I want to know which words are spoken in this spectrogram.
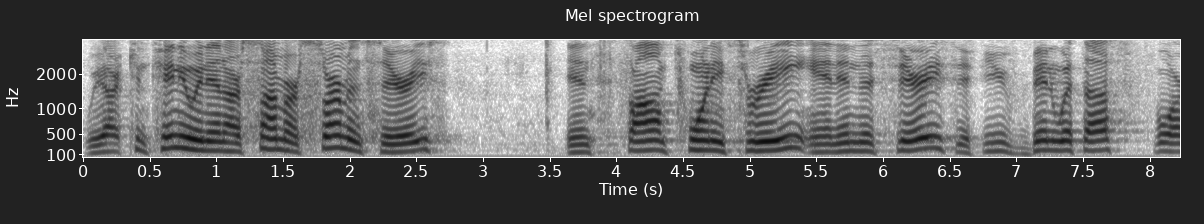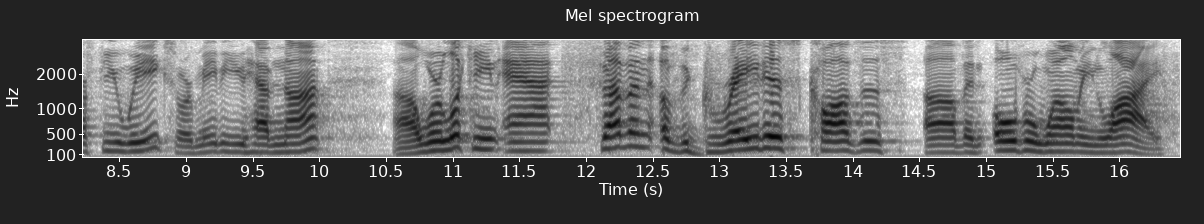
We are continuing in our summer sermon series in Psalm 23. And in this series, if you've been with us for a few weeks, or maybe you have not, uh, we're looking at seven of the greatest causes of an overwhelming life,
